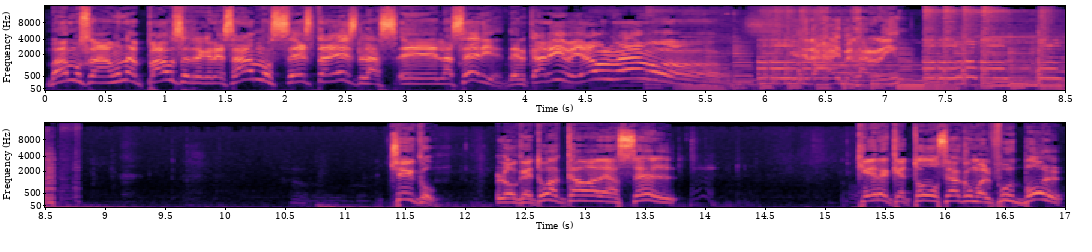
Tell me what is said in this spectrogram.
vamos a una pausa y regresamos. Esta es la, eh, la serie del Caribe, ya volvemos. era Jaime Jarrín? Chico, lo que tú acabas de hacer quiere que todo sea como el fútbol.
